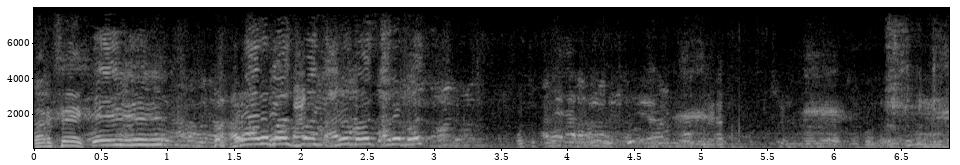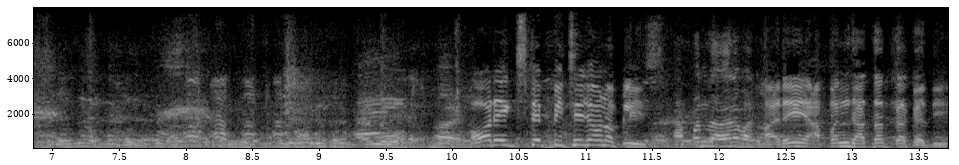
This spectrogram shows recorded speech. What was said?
परफेक्ट अरे अरे बस बस अरे बस अरे बस और एक स्टेप पीछे जाओ ना प्लीज़ आपण पाठवू अरे आपण जातात का कधी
